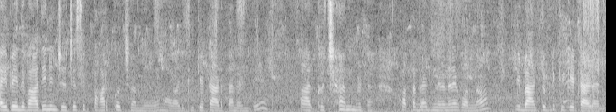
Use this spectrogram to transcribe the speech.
అయిపోయింది వాది. నుంచి వచ్చేసి పార్క్ వచ్చాము మేము మా వాడు క్రికెట్ ఆడతానంటే పార్క్ వచ్చా అనమాట కొత్త బ్యాట్ నిన్ననే కొన్నాం. ఈ బ్యాట్ ఇప్పుడు క్రికెట్ ఆడాలి.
